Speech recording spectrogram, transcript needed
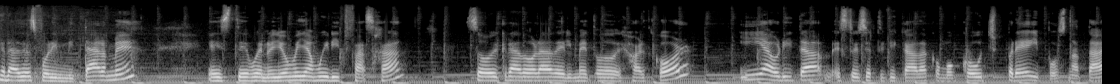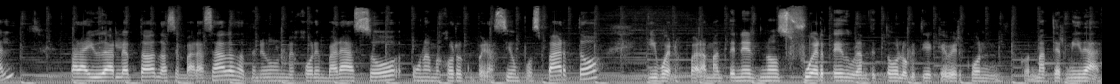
Gracias por invitarme. Este, bueno, yo me llamo Irit Fasja, soy creadora del método de Hardcore y ahorita estoy certificada como coach pre y postnatal para ayudarle a todas las embarazadas a tener un mejor embarazo, una mejor recuperación postparto y bueno, para mantenernos fuerte durante todo lo que tiene que ver con, con maternidad.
